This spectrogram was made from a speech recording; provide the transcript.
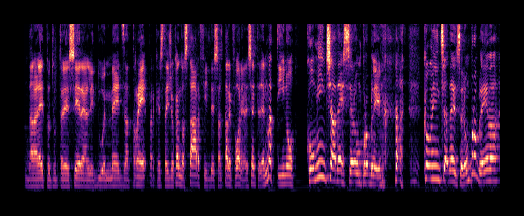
andare a letto tutte le sere alle due e mezza, tre, perché stai giocando a Starfield e saltare fuori alle 7 del mattino, comincia ad essere un problema. comincia ad essere un problema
